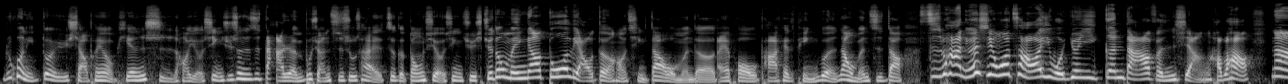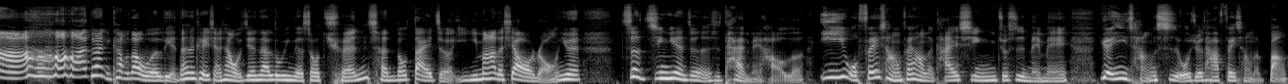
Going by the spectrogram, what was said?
如果你对于小朋友偏食哈有兴趣，甚至是大人不喜欢吃蔬菜这个东西有兴趣，觉得我们应该要多聊的哈，请到我们的 Apple Podcast 评论，让我们知道，只怕你会嫌我吵而已，我愿意跟大家分享，好不好？那 虽然你看不到我的脸，但是可以想象我今天在录音的时候，全程都带着姨妈的笑容，因为。这经验真的是太美好了！一，我非常非常的开心，就是美眉愿意尝试，我觉得她非常的棒。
